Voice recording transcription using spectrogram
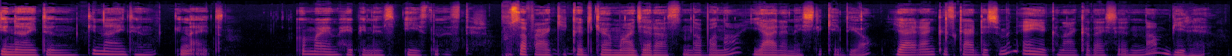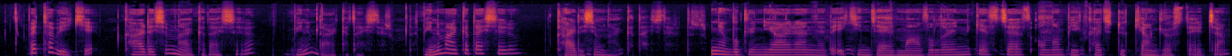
Günaydın, günaydın, günaydın. Umarım hepiniz iyisinizdir. Bu seferki Kadıköy macerasında bana Yaren eşlik ediyor. Yaren kız kardeşimin en yakın arkadaşlarından biri. Ve tabii ki kardeşimin arkadaşları benim de arkadaşlarımdır. Benim arkadaşlarım kardeşimin arkadaşlarıdır. Yine bugün Yaren'le de ikinci el mağazalarını gezeceğiz. Ona birkaç dükkan göstereceğim.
